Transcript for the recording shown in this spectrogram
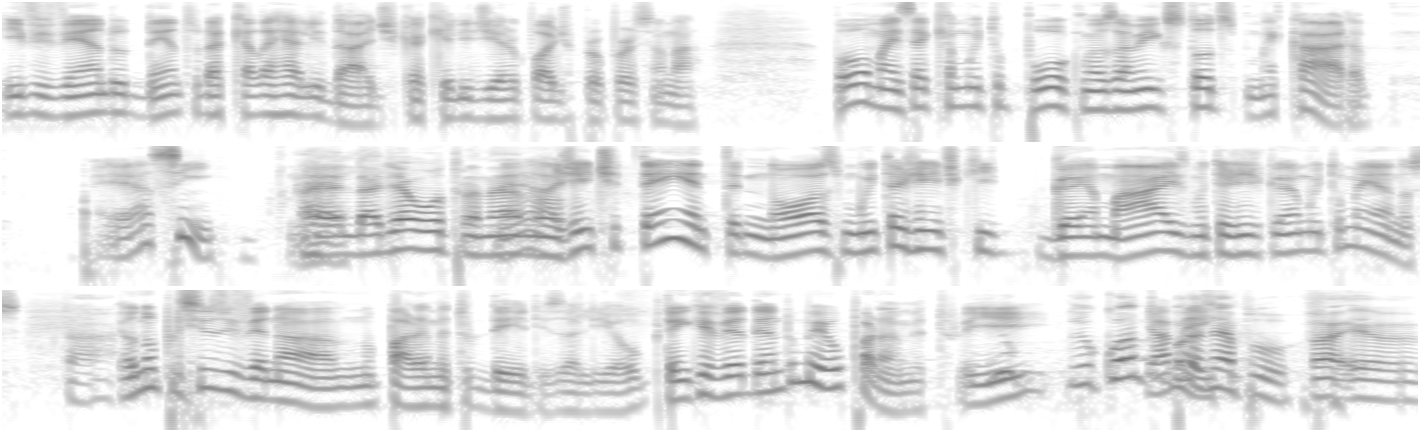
e vivendo dentro daquela realidade que aquele dinheiro pode proporcionar. Pô, mas é que é muito pouco, meus amigos todos. Mas, cara, é assim. A né? realidade é outra, né? É, a gente tem entre nós muita gente que ganha mais, muita gente que ganha muito menos. Tá. Eu não preciso viver na, no parâmetro deles ali. Eu tenho que viver dentro do meu parâmetro. E, e, e o quanto, e por exemplo, é,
